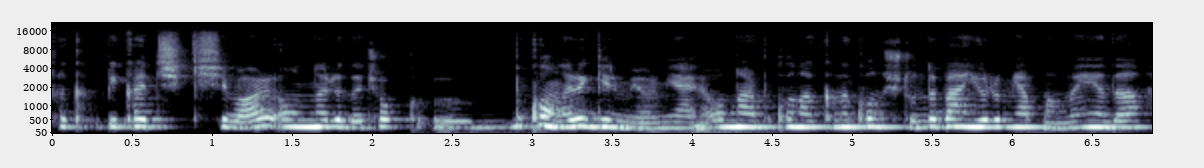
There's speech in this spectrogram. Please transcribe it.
takık birkaç kişi var. Onları da çok e, bu konulara girmiyorum. Yani onlar bu konu hakkında konuştuğunda ben yorum yapmamaya ya da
